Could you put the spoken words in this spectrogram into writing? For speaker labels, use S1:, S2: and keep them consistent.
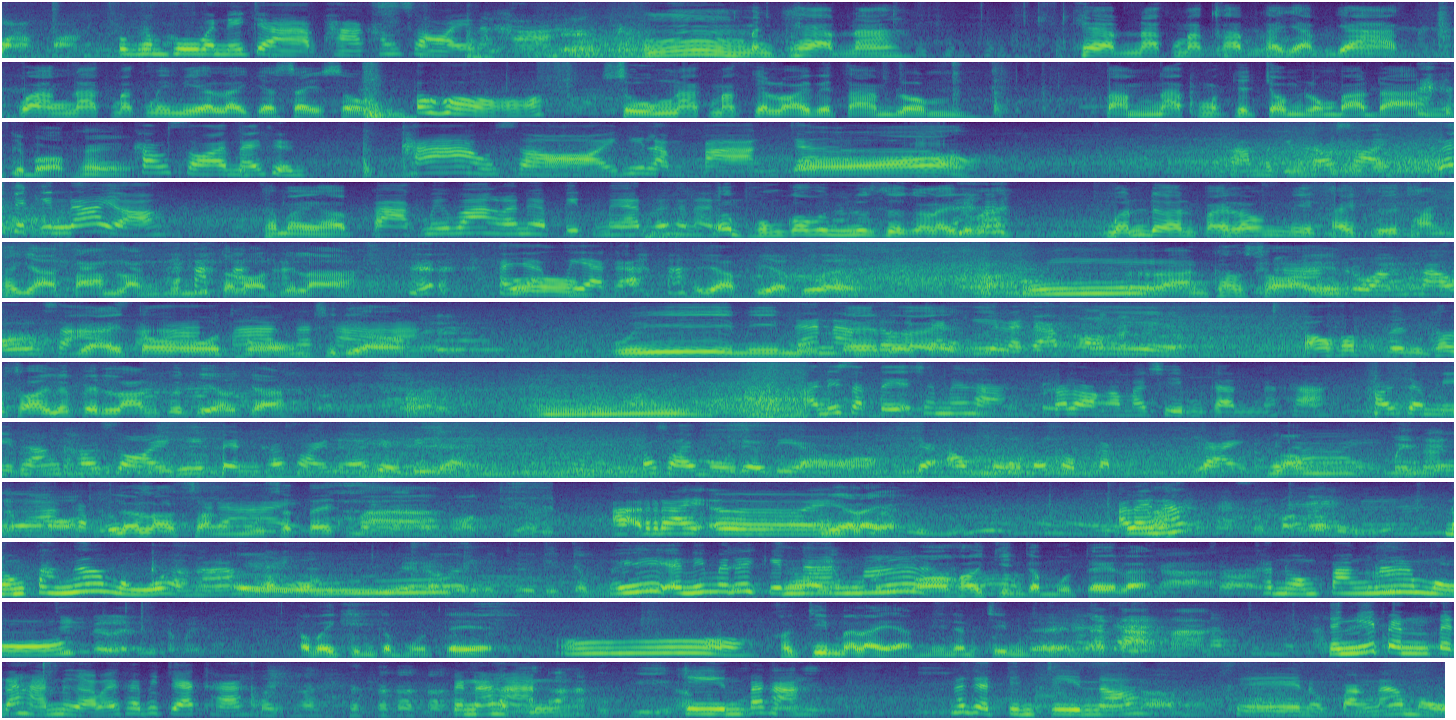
S1: ขวาขวา
S2: คุณกำพูวันนี้จะพาเข้าซอยนะคะ
S3: อืมมันแคบนะ แคบนักมักครับขยับยาก กว้างนักมักไม่มีอะไรจะใส่ส่ง
S2: โอ้โห
S3: สูงนักมักจะลอยไปตามลม ต่ำนักมักจะจมลงบาดาลจะบอกให้
S2: เข้าซอยหมายถึงข้าวซอยที่ลำปางจ้า
S3: อ๋อ
S2: พามากินข้าวซอย แล้วจะกินได้เหรอ
S3: ทำไมครับ
S2: ปากไม่ว่างแล้วเนี่ย ปิดแมสไว้ขนาด
S3: เออ
S2: นี้
S3: ผมก็ไม่รู้สึกอะไรรู้ไหม เหมือนเดินไปแล้วมีใครถือถังขยะตามหลังผมอยู่ตลอดเวลา
S2: ขยะเปียกอะ
S3: ขยะเปียกด้วย
S2: อุ้ย
S3: ร้านข้าวซอย
S2: ร้านรวงเขาสะอาด
S3: ใหญ่โต
S2: สะอาด
S3: โถง
S2: มากนะคะ
S3: ทีเดียว อุ้ยมีหมู
S2: แนะ
S3: เต้
S2: นำโด
S3: ด้วยย
S2: แจ็คกี้และดับพี่
S3: เอาเขาเป็นข้าวซอยหรือเป็นร้านก๋วยเตี๋ยวจ๊ะอืม
S2: อันนี้สเต๊ะใช่ไหมคะก็ลองเอามาชิมกันนะคะเขาจะมีทั้งข้าวซอยที่เป็นข้าวซอยเนื้อเดียวๆข้าวซอยหมูเดียวๆจะเอาหมูผสมกับ ไก่ก็
S3: ลอง
S2: ได้
S1: ไม่น่าจะ
S2: เนื้อ
S1: พอ
S2: กับลูก
S3: แล้วเรา
S2: ชิ้น
S3: สั่ง
S2: ก็
S3: หมู
S2: ได้
S3: สเต็กมา
S1: พอเกี่ยว
S2: อะไรเอ่ย
S3: นี่อะไรอะ
S2: อะไรนะขนมปังหน้าหมูเหรอคะ
S3: เออไม่เคยได้กิน
S2: เฮ้ยอันนี้ไม่ได้กินนานมาก
S3: อ๋อเขาให้กินกับหมูเต้เหรอ
S2: ขนมปังหน้าหมู
S1: จิ้มไปเลยพี่แต่ไม่
S3: เอาไว้กินกับหมูเต้
S2: โอ้
S3: เขาจิ้มอะไรอะ มีน้ำจิ้มด้วย
S1: อากาศมา
S2: อย่างนี้เป็นเป็นอาหารเหนือไหมคะพี่แจ๊คคะ
S1: ไม่ใช่
S2: เป็นอาหาร
S1: อาหารทุกที่ครับ
S2: จีนปะคะ น่าจะจีนจีนๆเนาะโอเคขนมปังหน้าหมู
